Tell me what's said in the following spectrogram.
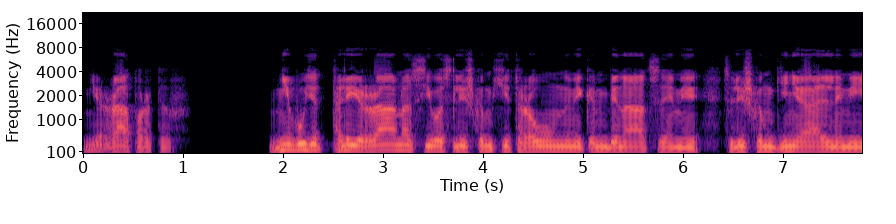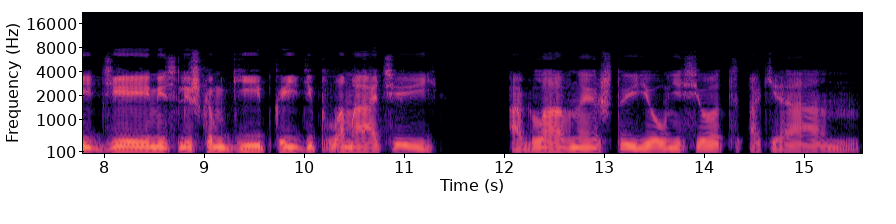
ни рапортов, не будет Толейрана с его слишком хитроумными комбинациями, слишком гениальными идеями, слишком гибкой дипломатией. А главное, что ее унесет океан.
